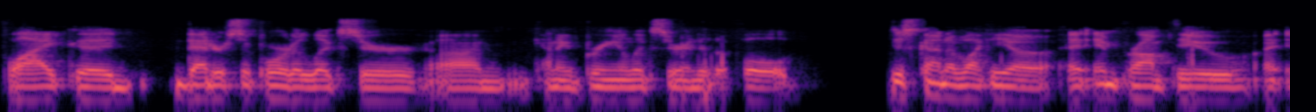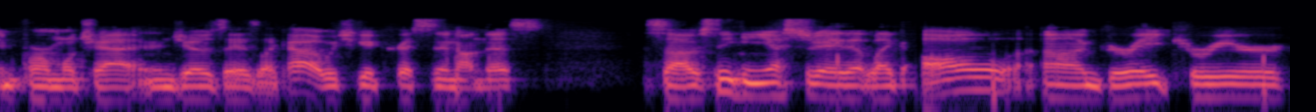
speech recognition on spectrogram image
Fly could better support Elixir, um, kind of bring Elixir into the fold just kind of like you know an impromptu an informal chat and jose is like oh we should get chris in on this. So i was thinking yesterday that like all uh, great career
